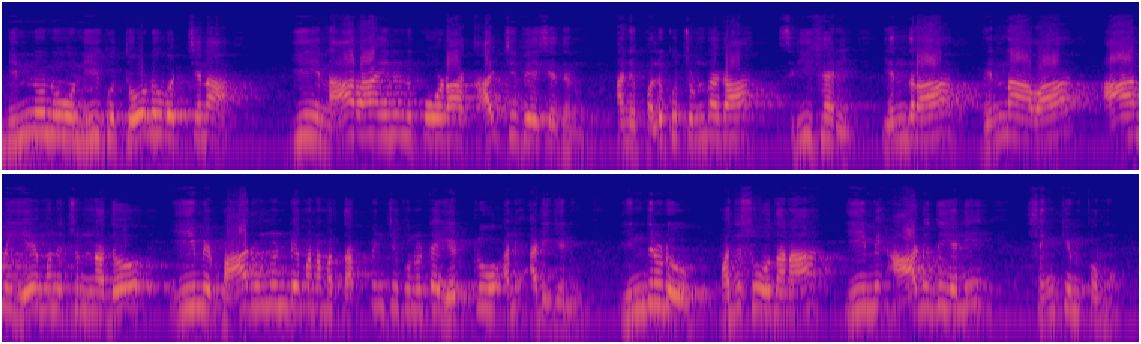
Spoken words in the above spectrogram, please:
నిన్నును నీకు తోడు వచ్చిన ఈ నారాయణుని కూడా కాల్చివేసేదను. అని పలుకుచుండగా శ్రీహరి ఇంద్ర విన్నావా? ఆమె ఏమనుచున్నదో ఈమె బారి నుండి మనము తప్పించుకునుట ఎట్లు? అని అడిగాను. ఇంద్రుడు మధుసూదన ఈమె ఆడుది అని శంకింపము.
